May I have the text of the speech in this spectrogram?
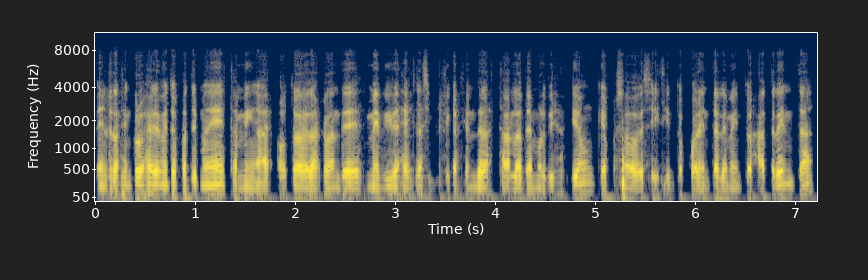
En relación con los elementos patrimoniales, también otra de las grandes medidas es la simplificación de las tablas de amortización, que ha pasado de 640 elementos a 30.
